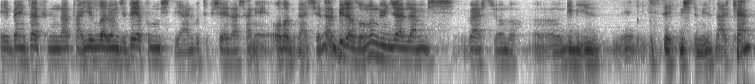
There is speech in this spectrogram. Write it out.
e, benzer filmler ta yıllar önce de yapılmıştı. Yani bu tip şeyler hani olabilen şeyler. Biraz onun güncellenmiş versiyonu e, gibi iz, e, hissetmiştim izlerken.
